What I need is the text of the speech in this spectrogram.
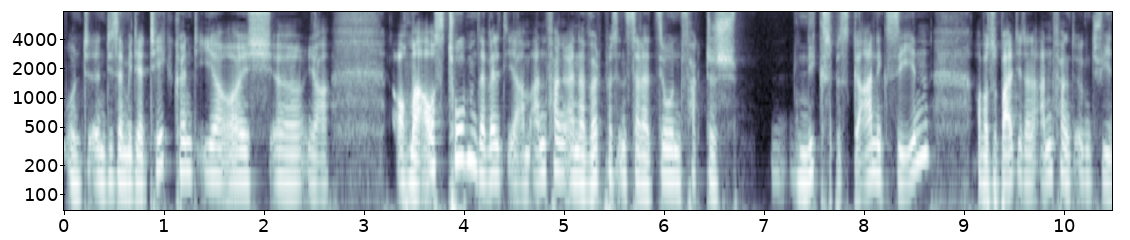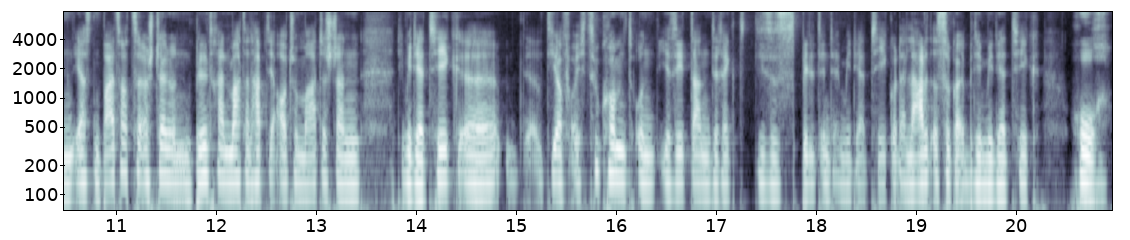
Und in dieser Mediathek könnt ihr euch äh, ja auch mal austoben. Da werdet ihr am Anfang einer WordPress-Installation faktisch nichts bis gar nichts sehen. Aber sobald ihr dann anfangt, irgendwie einen ersten Beitrag zu erstellen und ein Bild reinmacht, dann habt ihr automatisch dann die Mediathek, äh, die auf euch zukommt und ihr seht dann direkt dieses Bild in der Mediathek oder ladet es sogar über die Mediathek hoch.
